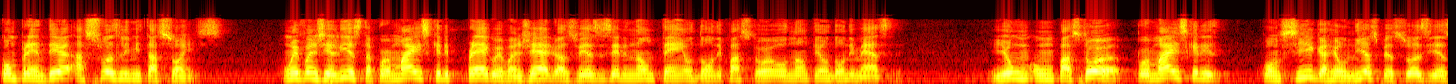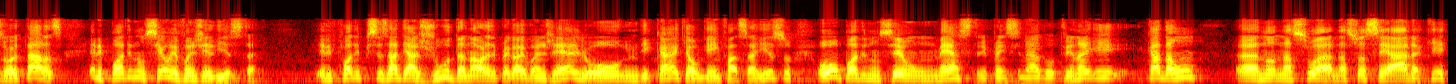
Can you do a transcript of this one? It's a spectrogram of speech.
compreender as suas limitações. Um evangelista, por mais que ele pregue o evangelho, às vezes ele não tem o dom de pastor ou não tem o dom de mestre. E um, um pastor, por mais que ele consiga reunir as pessoas e exortá-las, ele pode não ser um evangelista. Ele pode precisar de ajuda na hora de pregar o evangelho, ou indicar que alguém faça isso, ou pode não ser um mestre para ensinar a doutrina, e cada um uh, no, na, sua, na sua seara aqui,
